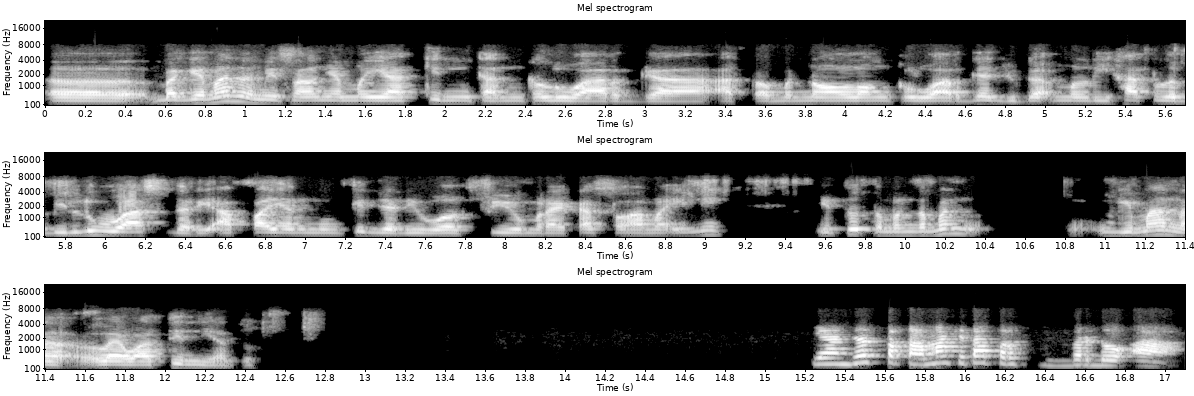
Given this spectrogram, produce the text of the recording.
eh, bagaimana misalnya meyakinkan keluarga atau menolong keluarga juga melihat lebih luas dari apa yang mungkin jadi world view mereka selama ini itu teman-teman gimana lewatinnya tuh? Yang jelas pertama kita terus berdoa.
